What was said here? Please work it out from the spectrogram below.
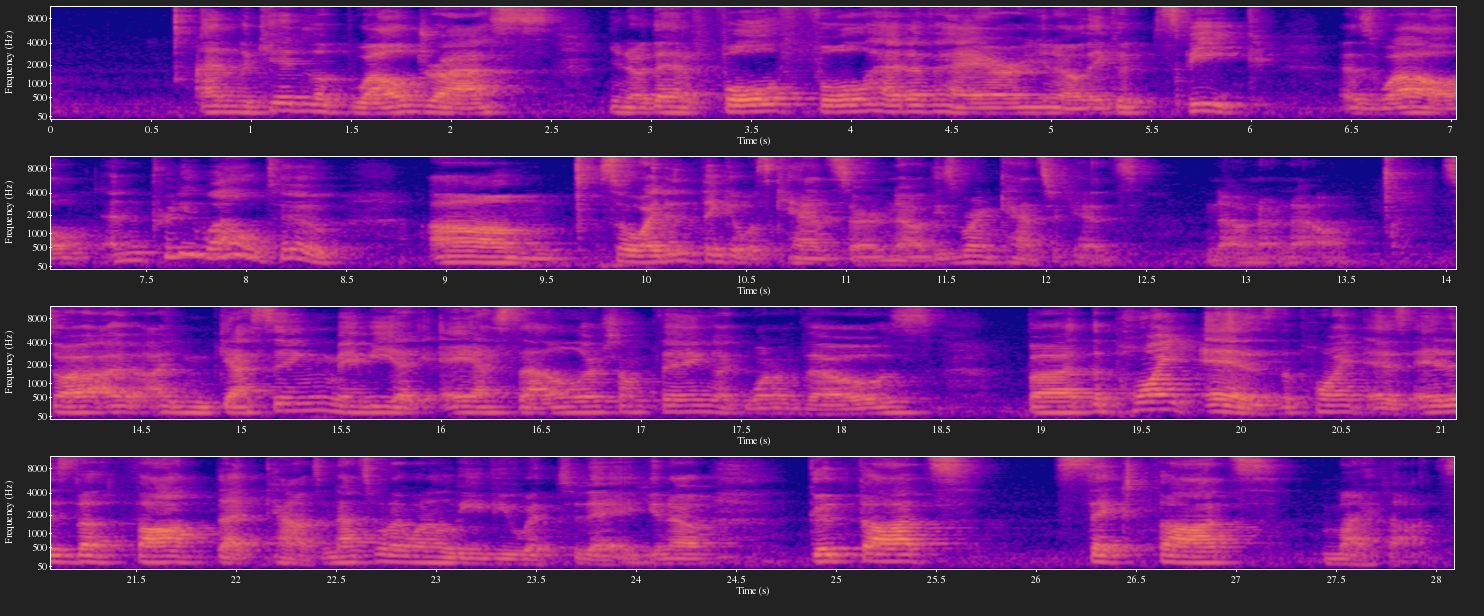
and the kid looked well dressed. You know, they had a full, full head of hair. You know, they could speak as well, and pretty well too. Um, so I didn't think it was cancer. No, these weren't cancer kids. No, no, no. So I, I'm guessing maybe like ASL or something, like one of those. But the point is, the point is, it is the thought that counts. And that's what I want to leave you with today, you know? Good thoughts, sick thoughts, my thoughts.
